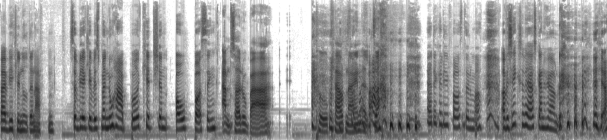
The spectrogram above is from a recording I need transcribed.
bare virkelig nyd den aften. Så virkelig, hvis man nu har både kitchen og bossing, Jamen, så er du bare på Cloud9, altså. ja, det kan jeg lige forestille mig. Og hvis ikke, så vil jeg også gerne høre om det. ja.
